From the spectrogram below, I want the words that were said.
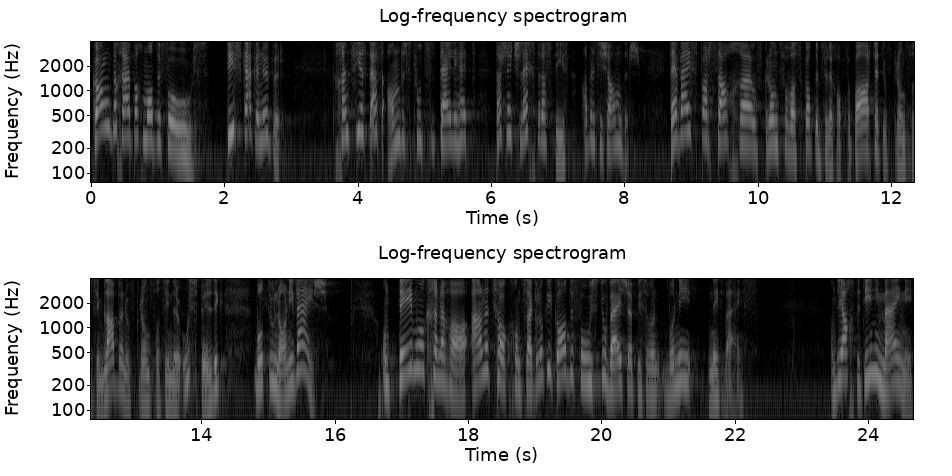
gang doch einfach mal davon aus, dies Gegenüber, da könnte sein, dass das ein anderes Puzelteil hat. Das ist nicht schlechter als dies, aber es ist anders. Der weiß ein paar Sachen aufgrund von was Gott ihm vielleicht offenbart hat, aufgrund von seinem Leben, aufgrund von seiner Ausbildung, wo du noch nicht weißt. Und Demut können haben, hinzuhocken und sagen, schau, ich gehe davon aus, du weißt etwas, was ich nicht weiß. Und ich achte deine Meinung,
